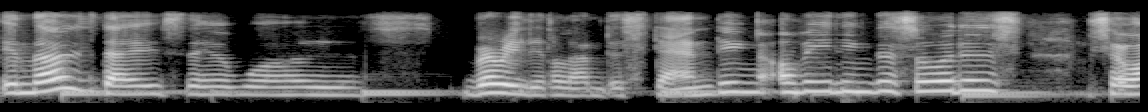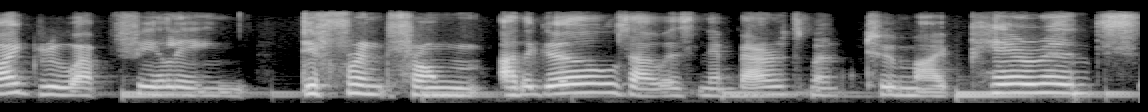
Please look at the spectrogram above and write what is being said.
In those days, there was very little understanding of eating disorders. So I grew up feeling different from other girls. I was an embarrassment to my parents.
